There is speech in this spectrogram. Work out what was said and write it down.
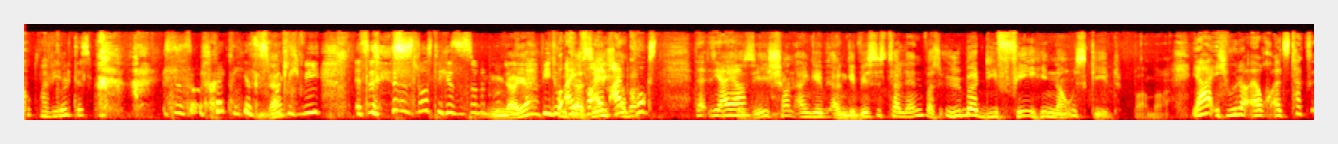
Guck mal, wie das. Es ist so schrecklich. Es ist Ja. wirklich wie. Es ist, es ist lustig. Es ist so eine. Ja, ja. Wie du einen vor allem aber- anguckst. Da, ja, ja. Da sehe ich schon ein, ein gewisses Talent, was über die Fee hinausgeht, Barbara. Ja, ich würde auch als Taxi.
